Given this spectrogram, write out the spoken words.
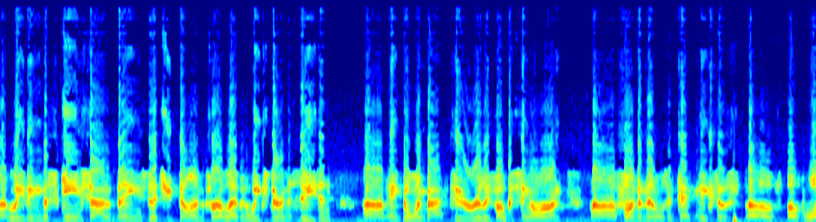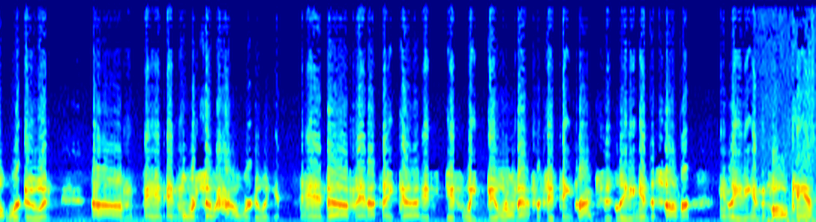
uh, leaving the scheme side of things that you've done for 11 weeks during the season um, and going back to really focusing on uh, fundamentals and techniques of, of, of what we're doing um, and, and more so how we're doing it. And, um, and I think uh, if, if we build on that for 15 practices leading into summer – and leading into fall camp,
